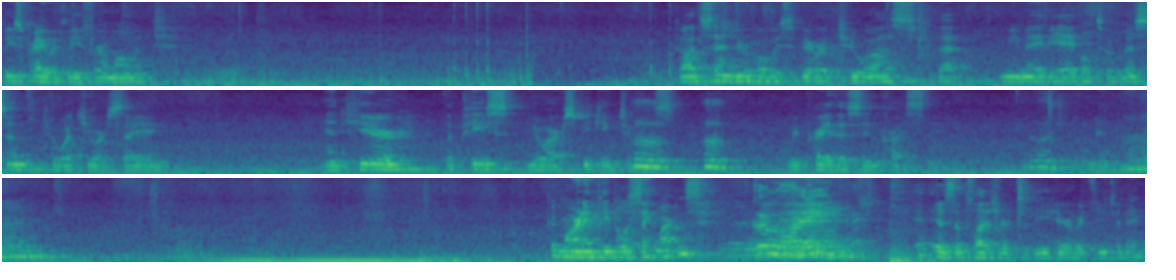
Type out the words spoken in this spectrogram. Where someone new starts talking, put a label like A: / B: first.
A: Please pray with me for a moment. God, send your Holy Spirit to us that we may be able to listen to what you are saying and hear the peace you are speaking to
B: Hmm.
A: us.
B: Hmm.
A: We pray this in Christ's name.
B: Amen.
A: Amen. Good morning, people of St. Martin's.
B: Good morning.
A: It is a pleasure to be here with you today.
